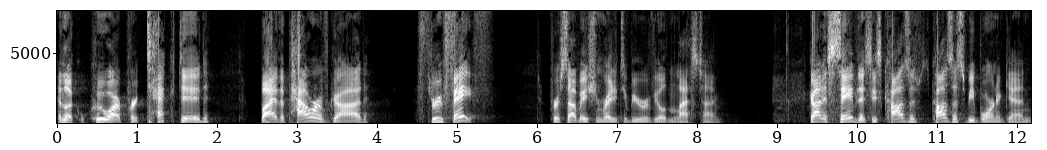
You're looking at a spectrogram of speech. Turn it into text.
And look, who are protected by the power of God through faith for salvation ready to be revealed in the last time. God has saved us, He's caused us, caused us to be born again.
